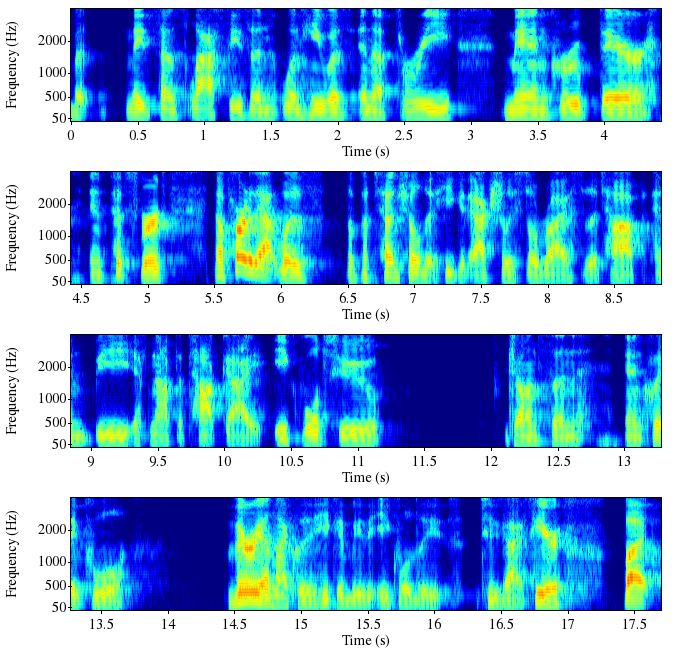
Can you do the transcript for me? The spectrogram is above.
but made sense last season when he was in a three man group there in Pittsburgh. Now, part of that was the potential that he could actually still rise to the top and be, if not the top guy, equal to Johnson and Claypool. Very unlikely that he could be the equal to these two guys here. But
